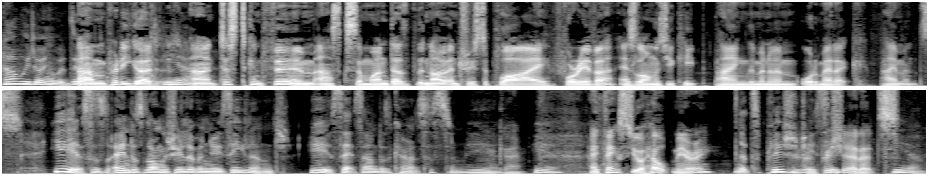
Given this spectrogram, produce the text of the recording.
How are we doing with the Um, pretty good. Yeah. Uh, just to confirm, ask someone, does the no interest apply forever as long as you keep paying the minimum automatic payments? yes, and as long as you live in New Zealand, yes, that's under the current system. Yeah, Okay. yeah. Hey, thanks for your help, Mary. It's a pleasure, Really Jesse. appreciate it. Yeah.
